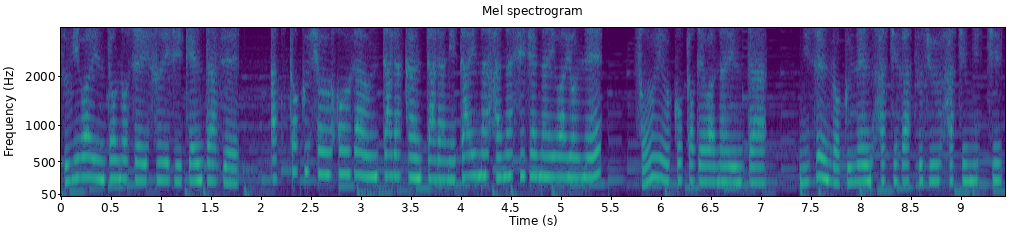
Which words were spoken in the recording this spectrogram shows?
次はインドの清水事件だぜ。悪徳商法がうんたらかんたらみたいな話じゃないわよね。そういうことではないんだ。2006年8月18日、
